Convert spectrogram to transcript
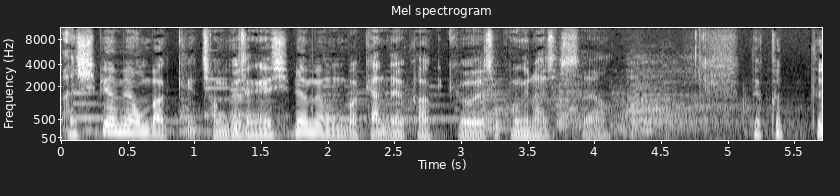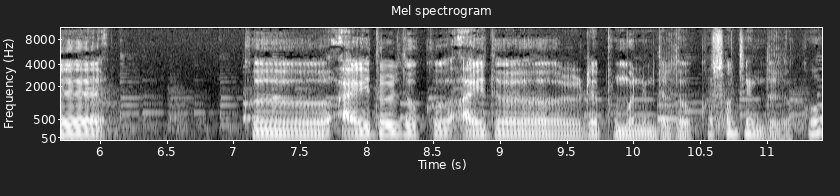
한 10여 명밖에 전교생이 10여 명밖에 안 되는 그 학교에서 공연하셨어요. 근데 그때 그 아이들도 그 아이들의 부모님들도 있고 선생님들도 있고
